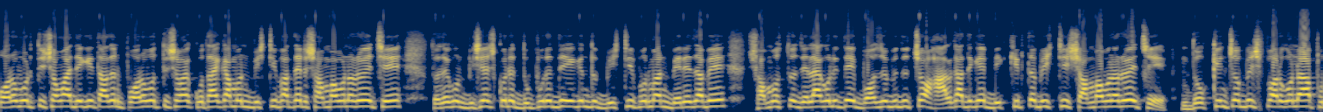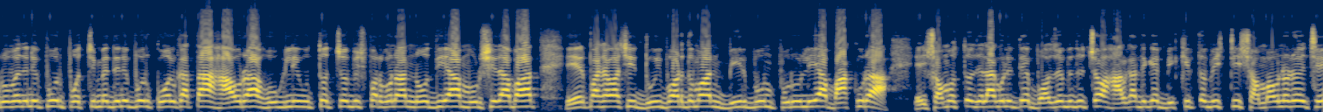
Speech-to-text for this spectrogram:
পরবর্তী সময় দেখি তাদের পরবর্তী সময় কোথায় কেমন বৃষ্টিপাতের সম্ভাবনা রয়েছে। তো দেখুন, বিশেষ করে দুপুরের দিকে কিন্তু বৃষ্টির পরিমাণ বেড়ে যাবে। সমস্ত জেলাগুলিতে বজ্রবিদ্যুৎ সহ হালকা থেকে বিক্ষিপ্ত বৃষ্টির সম্ভাবনা রয়েছে। দক্ষিণ চব্বিশ পরগনা, পূর্ব মেদিনীপুর, পশ্চিম মেদিনীপুর, কলকাতা, হাওড়া, হুগলি, উত্তর চব্বিশ পরগনা, নদিয়া, মুর্শিদাবাদ, এর পাশাপাশি দুই বর্ধমান, বীরভূম, পুরুলিয়া, বাঁকুড়া এই সমস্ত জেলাগুলিতে বজ্রবিদ্যুৎ সহ হালকা থেকে বিক্ষিপ্ত বৃষ্টির সম্ভাবনা রয়েছে।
